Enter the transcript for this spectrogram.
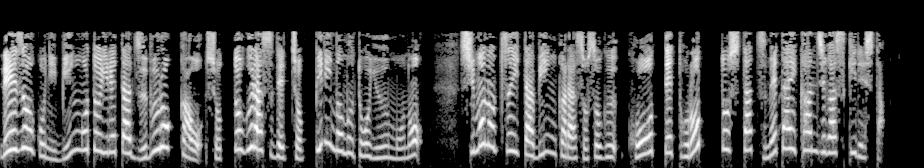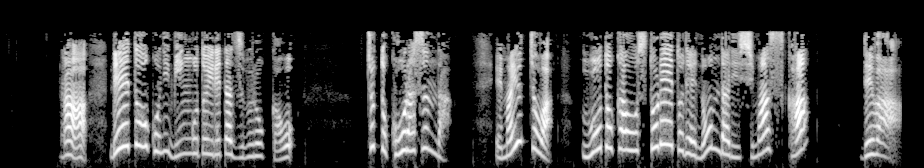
冷蔵庫に瓶ごと入れたズブロッカをショットグラスでちょっぴり飲むというもの。霜のついた瓶から注ぐ凍ってとろっとした冷たい感じが好きでした。ああ、冷凍庫に瓶ごと入れたズブロッカを、ちょっと凍らすんだ。え、まゆっちょは、魚とかをストレートで飲んだりしますか？では、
